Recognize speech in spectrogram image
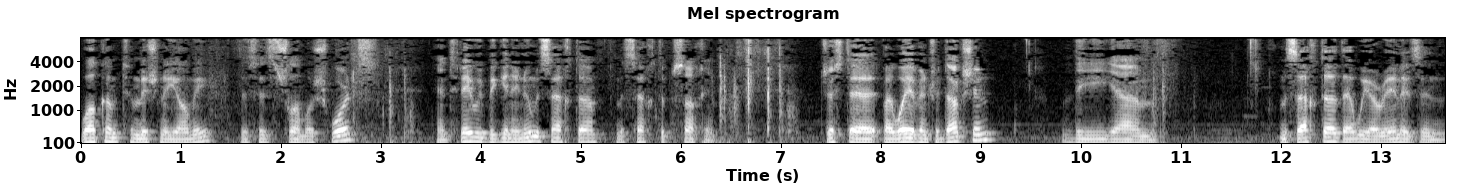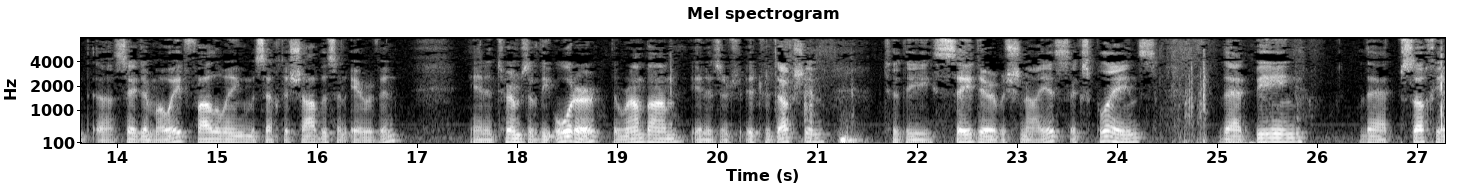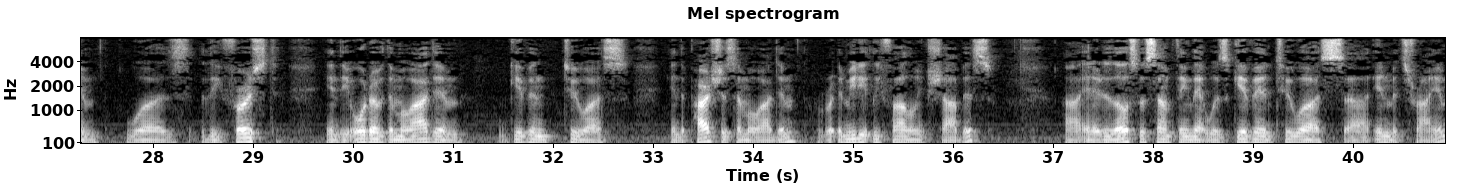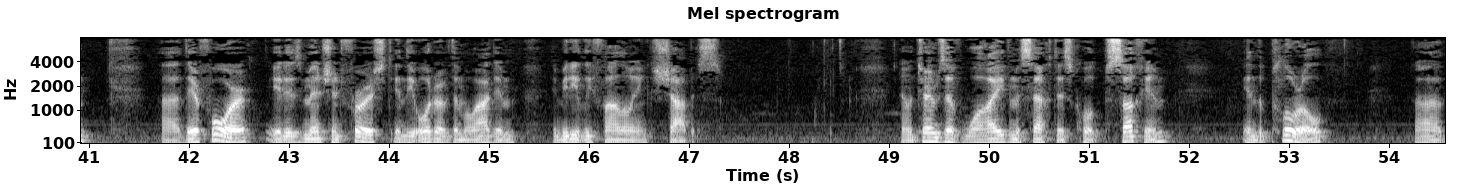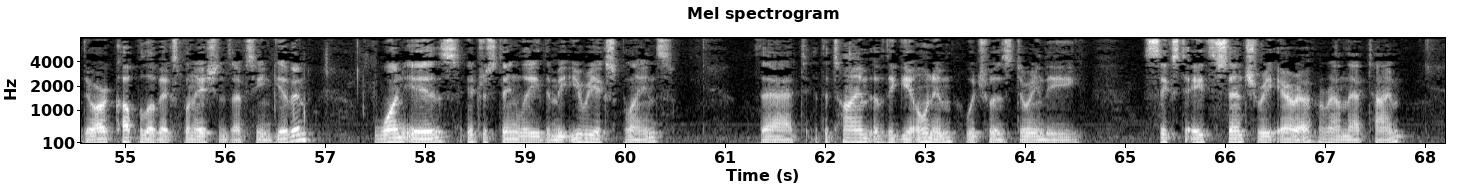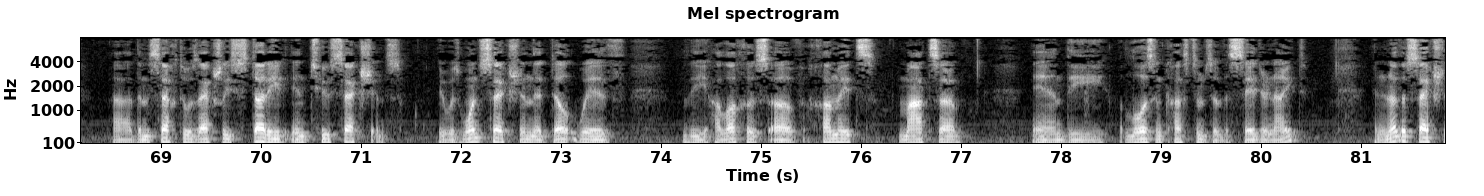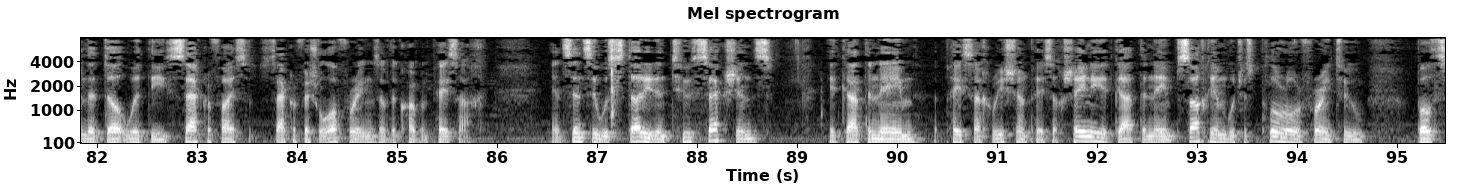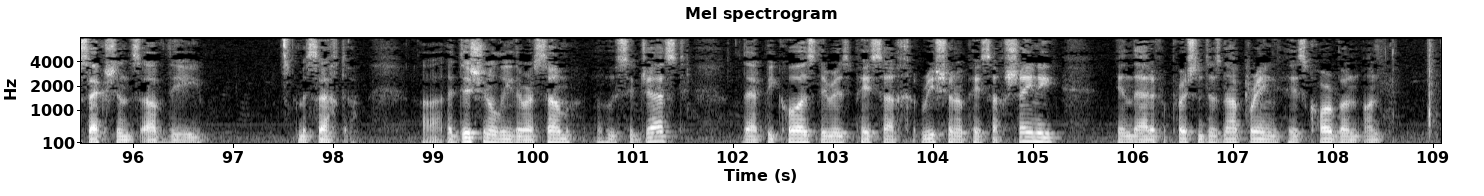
Welcome to Mishnah Yomi. This is Shlomo Schwartz, and today we begin a new Masechta, Masechta Psachim. Just uh, by way of introduction, the um, Masechta that we are in is in uh, Seder Moed, following Masechta Shabbos and Eruvin. And in terms of the order, the Rambam, in his introduction to the Seder Mishnayos, explains that being that Psachim was the first in the order of the Moadim given to us in the Parshas Moadim, immediately following Shabbos, uh, and it is also something that was given to us uh, in Mitzrayim. Uh, therefore, it is mentioned first in the order of the Moadim, immediately following Shabbos. Now, in terms of why the Masechta is called Psachim, in the plural, uh, there are a couple of explanations I've seen given. One is, interestingly, the Meiri explains that at the time of the Geonim, which was during the 6th to 8th century era, around that time, uh, the Masechta was actually studied in two sections. There was one section that dealt with the halachos of chametz, matzah, and the laws and customs of the Seder night, and another section that dealt with the sacrifice, sacrificial offerings of the Korban Pesach. And since it was studied in two sections, it got the name Pesach Rishon, Pesach Sheni. It got the name Psachim, which is plural, referring to both sections of the Masechta. Uh, additionally, there are some who suggest that because there is Pesach Rishon or Pesach Sheni, in that if a person does not bring his korban on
